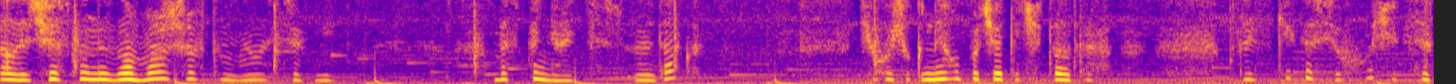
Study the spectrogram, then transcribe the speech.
Але чесно не знаю, може втомилася сьогодні. Без поняття, не так? Ще хочу книгу почати читати. Блін, скільки всього хочеться.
